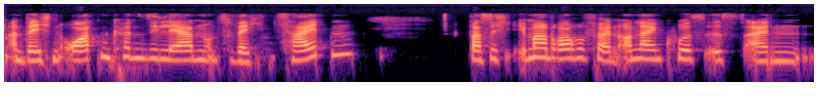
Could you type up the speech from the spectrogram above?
An welchen Orten können sie lernen und zu welchen Zeiten? Was ich immer brauche für einen Online-Kurs ist einen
